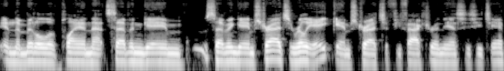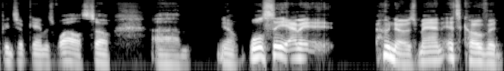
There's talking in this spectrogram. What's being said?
in the middle of playing that seven game seven game stretch, and really eight game stretch if you factor in the SEC championship game as well. So, um, you know, we'll see. I mean who knows, man? It's COVID.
